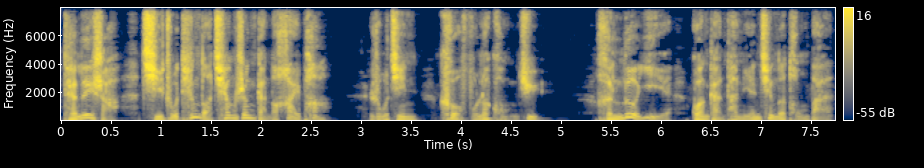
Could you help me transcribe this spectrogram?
特蕾莎起初听到枪声感到害怕，如今克服了恐惧，很乐意观看他年轻的同伴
